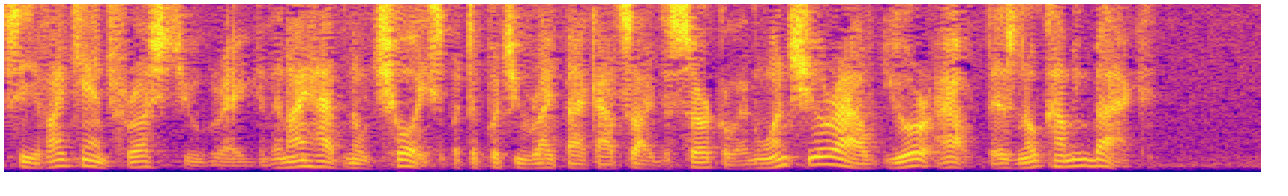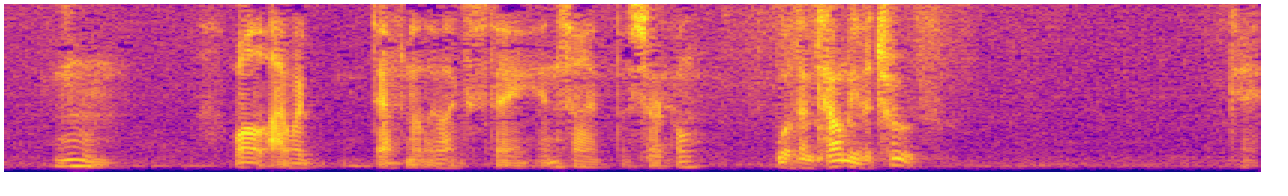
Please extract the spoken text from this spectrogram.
See, if I can't trust you, Greg, then I have no choice but to put you right back outside the circle. And once you're out, you're out. There's no coming back. Hmm. Well, I would definitely like to stay inside the circle. Well, then tell me the truth. Okay.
